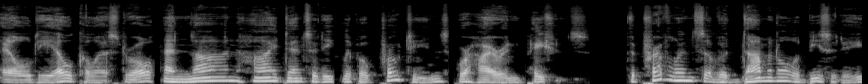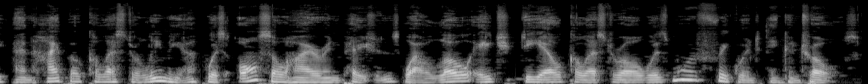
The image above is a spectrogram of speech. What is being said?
LDL cholesterol, and non-high density lipoproteins were higher in patients. The prevalence of abdominal obesity and hypocholesterolemia was also higher in patients, while low HDL cholesterol was more frequent in controls.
